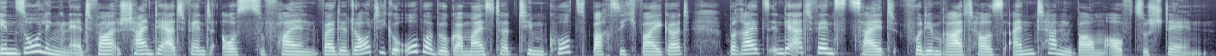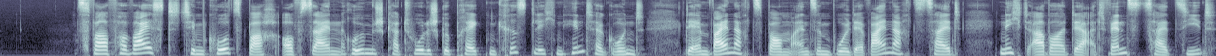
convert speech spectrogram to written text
In Solingen etwa scheint der Advent auszufallen, weil der dortige Oberbürgermeister Tim Kurzbach sich weigert, bereits in der Adventszeit vor dem Rathaus einen Tannenbaum aufzustellen. Zwar verweist Tim Kurzbach auf seinen römisch-katholisch geprägten christlichen Hintergrund, der im Weihnachtsbaum ein Symbol der Weihnachtszeit, nicht aber der Adventszeit sieht,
